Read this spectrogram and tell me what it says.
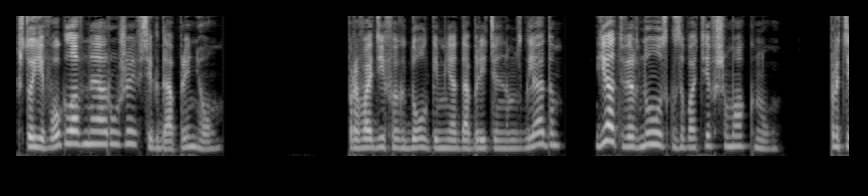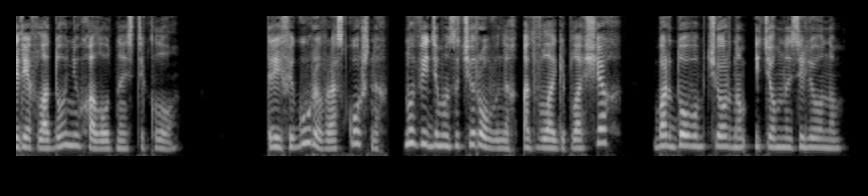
что его главное оружие всегда при нем. Проводив их долгим неодобрительным взглядом, я отвернулась к запотевшему окну, протерев ладонью холодное стекло. Три фигуры в роскошных, но, видимо, зачарованных от влаги плащах, бордовом, черном и темно-зеленом,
